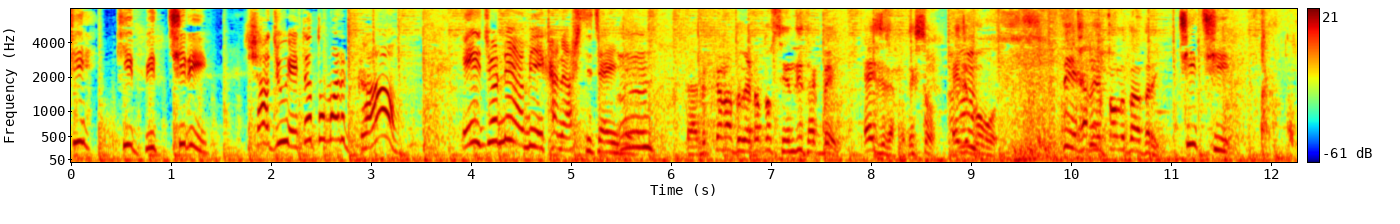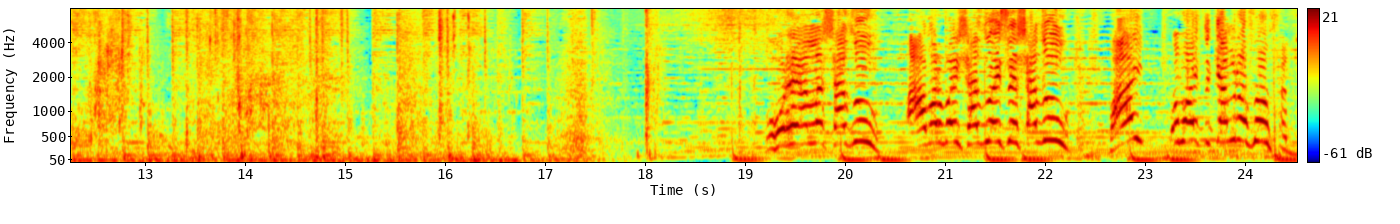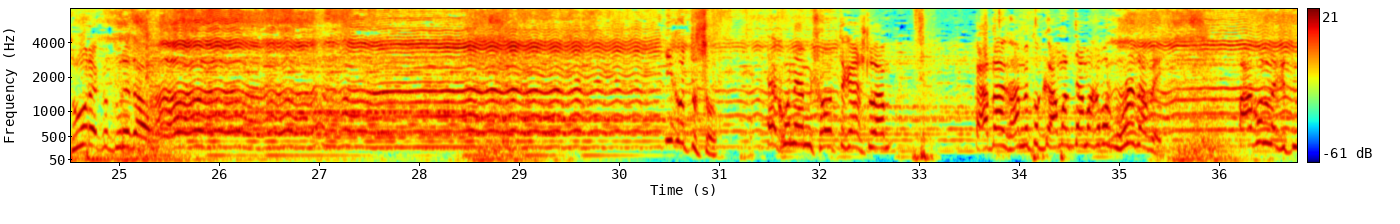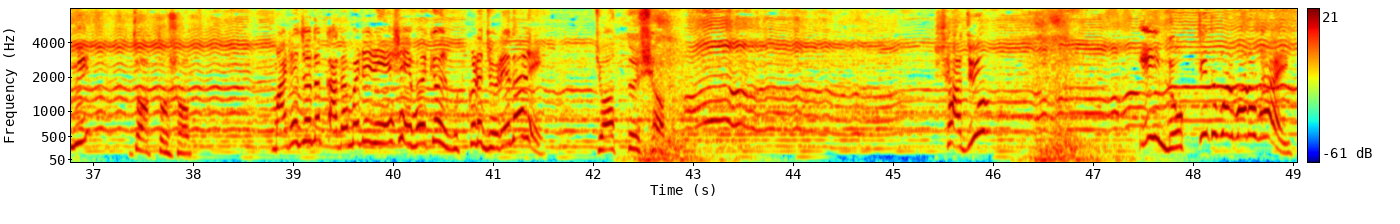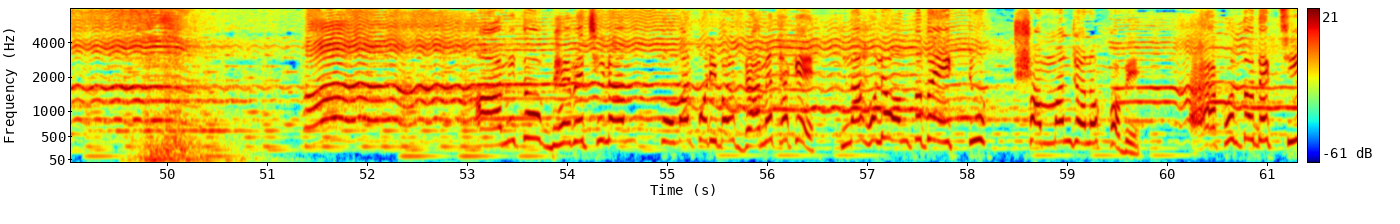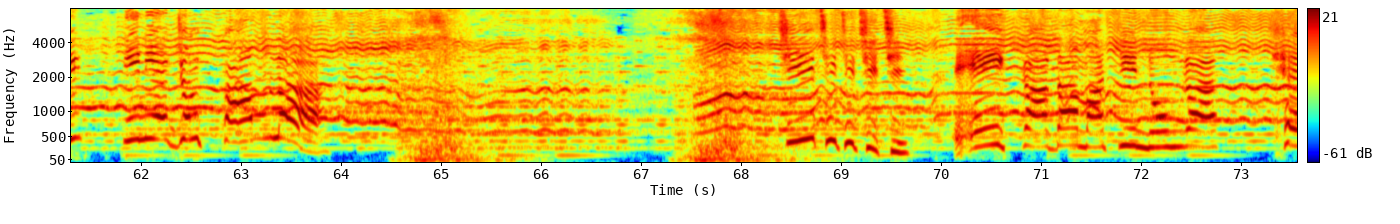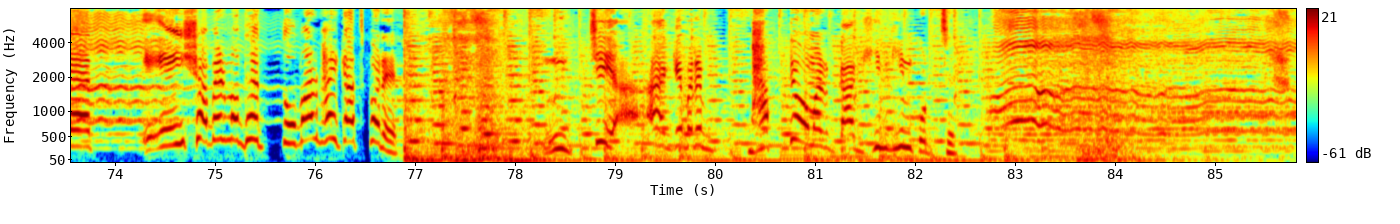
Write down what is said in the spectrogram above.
ছি কি বিচ্ছিরি। সাজু এটা তোমার গ্রাম। এই জন্য আমি এখানে আসতে চাই প্রাইভেট কার না তো এটা তো সিএনজি থাকবে। এই যে দেখো দেখছ? এই যে গোবর। তুই এখান চলো তাড়াতাড়ি। ছি ছি। ওরে আল্লাহ সাজু! আমার ভাই সাজু আইছে সাজু! ভাই ও ভাই তুই কেমন আছো দূর একটু দূরে দাও কি করতেছো এখন আমি শহর থেকে আসলাম। কাদা ঘামে তো আমার জামা কাপড় ভরে যাবে। পাগল নাকি তুমি? যত সব। মাঠে যত কাদামাটি নিয়ে এসে এভাবে কেউ হুট করে জড়িয়ে ধরে? যত সব। সাজু? এই লোকটি তোমার বড় ভাই? আমি তো ভেবেছিলাম তোমার পরিবার গ্রামে থাকে, না হলে অন্তত একটু সম্মানজনক হবে। এখন তো দেখছি তিনি একজন কামলা। ছি ছি ছি ছি ছি। এই কাদা মাটি নোংরা ক্ষেত, এই সবের মধ্যে তোমার ভাই কাজ করে। ছি, একেবারে ভাবতেও আমার গা ঘিন ঘিন করছে।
